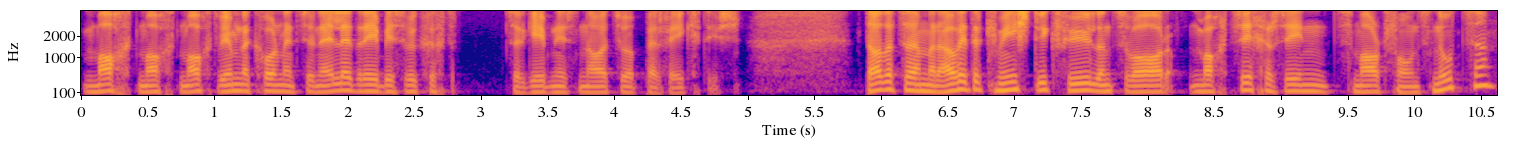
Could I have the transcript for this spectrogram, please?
macht, macht, macht, wie in einem konventionellen Dreh, bis wirklich das Ergebnis nahezu perfekt ist. Dazu haben wir auch wieder gemischte Gefühle und zwar macht es sicher Sinn, Smartphones zu nutzen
